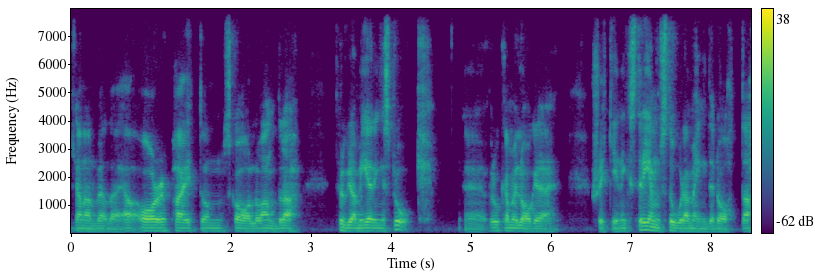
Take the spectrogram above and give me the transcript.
kan använda R, Python, Scala och andra programmeringsspråk. Eh, för då kan man lagra, skicka in extremt stora mängder data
